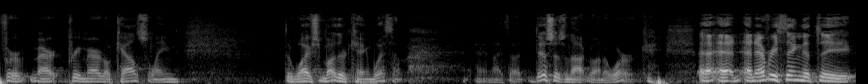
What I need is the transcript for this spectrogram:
for mar- premarital counseling, the wife's mother came with them. And I thought, this is not going to work. And, and everything that the,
